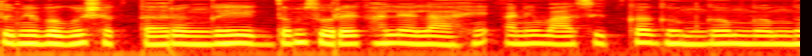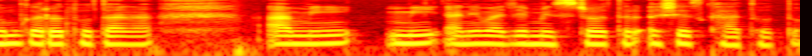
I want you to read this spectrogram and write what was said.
तुम्ही बघू शकता रंगही एकदम सुरेख आलेला आहे आणि वास इतका घमघम घमघम करत होता ना आम्ही मी आणि माझे मिस्टर तर असेच खात होतो.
